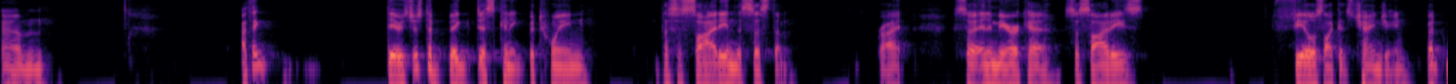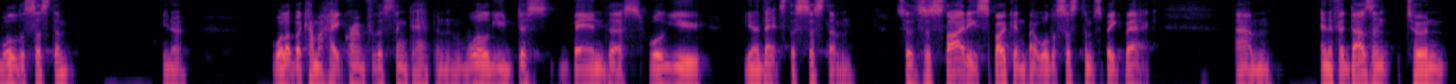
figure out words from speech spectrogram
um, I think there's just a big disconnect between the society and the system, right? So in America, society's feels like it's changing, but will the system, you know, will it become a hate crime for this thing to happen? Will you disband this? Will you, you know, that's the system. So the society's spoken, but will the system speak back? Um, And if it doesn't, to an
